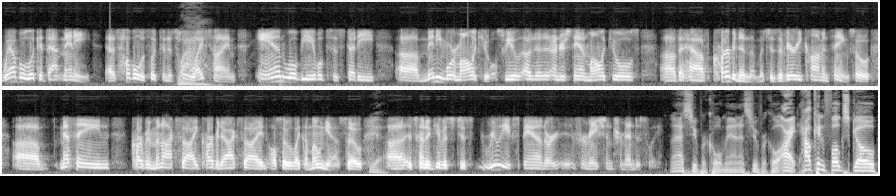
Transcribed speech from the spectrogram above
Webb will look at that many as Hubble has looked in its whole lifetime, and we'll be able to study uh, many more molecules. We understand molecules uh, that have carbon in them, which is a very common thing. So uh, methane, carbon monoxide, carbon dioxide, also like ammonia. So Yeah. uh, it's going to give us just really expand our information tremendously. That's super cool, man. That's super cool. All right, how can folks go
